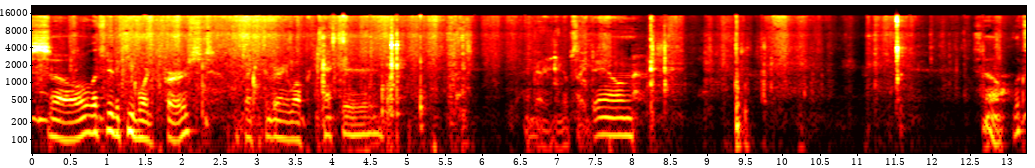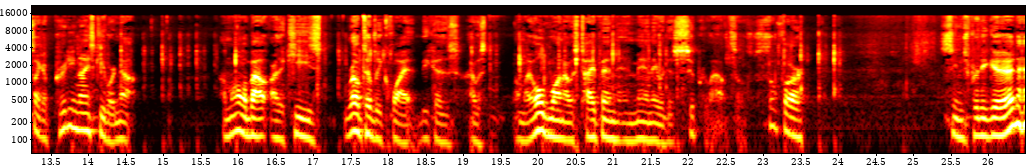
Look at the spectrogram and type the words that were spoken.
So let's do the keyboard first. Looks like it's very well protected. I've got everything upside down. So looks like a pretty nice keyboard. Now, I'm all about are the keys relatively quiet because I was on my old one I was typing and man they were just super loud. So so far seems pretty good.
